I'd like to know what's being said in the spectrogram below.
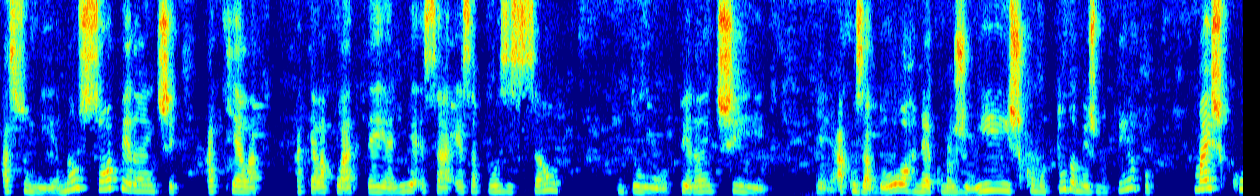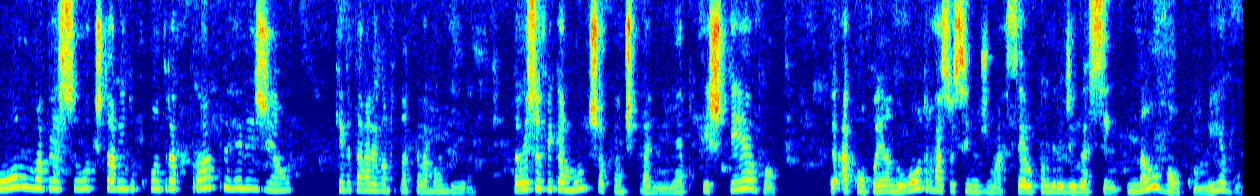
assumia, não só perante aquela aquela plateia ali, essa, essa posição do perante é, acusador, né, como juiz, como tudo ao mesmo tempo, mas como uma pessoa que estava indo contra a própria religião que ele estava levantando aquela bandeira. Então isso fica muito chocante para mim, né? Porque Estevão, acompanhando o outro raciocínio de Marcelo, quando ele diz assim, não vão comigo,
